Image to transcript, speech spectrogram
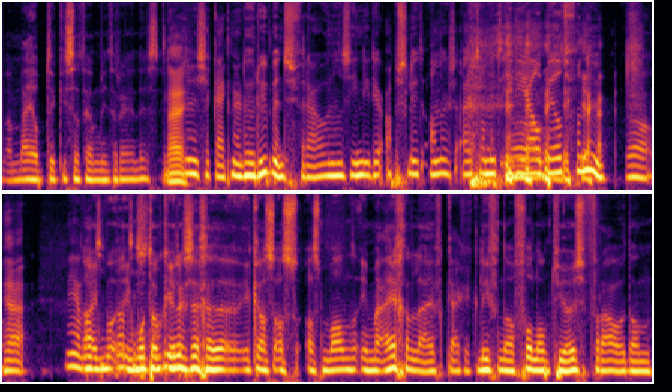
Maar mijn optiek is dat helemaal niet realistisch. nee. Als je kijkt naar de Rubensvrouwen, dan zien die er absoluut anders uit dan het ideaalbeeld van nu. Ja. Ja, ja, Nou, wat- ik wat ik moet ook eerlijk zeggen, ik als, als, als man in mijn eigen lijf kijk ik liever naar voluptueuze vrouwen dan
